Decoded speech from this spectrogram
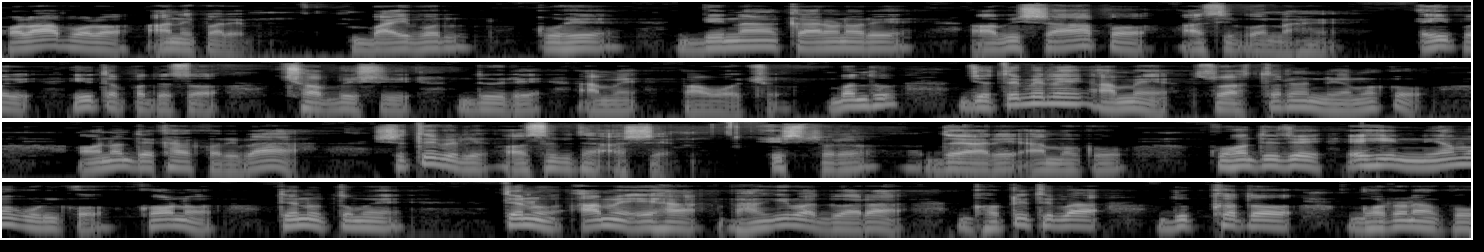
ଫଳାଫଳ ଆଣିପାରେ। ବାଇବଲ କୁହେ ବିନା କାରଣରେ ଅଭିଶାପ ଆସିବ ନାହିଁ। ଏହିପରି ହିତୋପଦେଶ ଛବିଶ ଦୁଇରେ ଆମେ ପାଉଅଛୁ। ବନ୍ଧୁ ଯେତେବେଳେ ଆମେ ସ୍ୱାସ୍ଥ୍ୟର ନିୟମକୁ ଅନଦେଖା କରିବା ସେତେବେଳେ ଅସୁବିଧା ଆସେ। ଈଶ୍ୱର ଦୟାରେ ଆମକୁ କୁହନ୍ତି ଯେ ଏହି ନିୟମ ଗୁଡ଼ିକ କ'ଣ? ତେଣୁ ତୁମେ ତେଣୁ ଆମେ ଏହା ଭାଙ୍ଗିବା ଦ୍ୱାରା ଘଟିଥିବା ଦୁଃଖଦ ଘଟଣାକୁ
